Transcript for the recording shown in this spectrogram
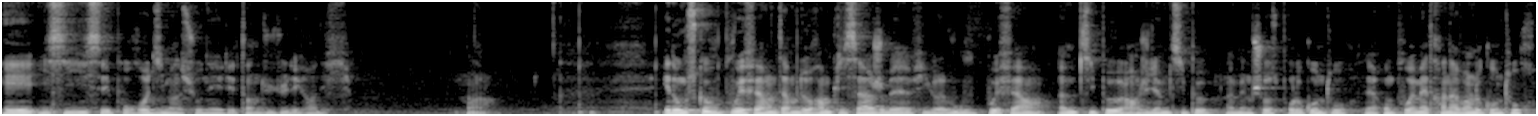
Et ici, c'est pour redimensionner l'étendue du dégradé. Voilà. Et donc, ce que vous pouvez faire en termes de remplissage, ben, figurez-vous que vous pouvez faire un petit peu, alors je dis un petit peu, la même chose pour le contour. C'est-à-dire qu'on pourrait mettre en avant le contour,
